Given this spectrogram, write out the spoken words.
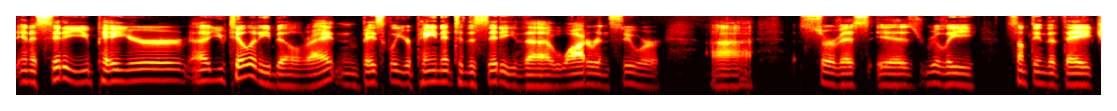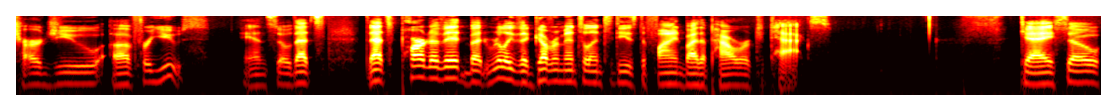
in a city, you pay your uh, utility bill, right? And basically, you're paying it to the city. The water and sewer uh, service is really something that they charge you uh, for use, and so that's that's part of it. But really, the governmental entity is defined by the power to tax. Okay, so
